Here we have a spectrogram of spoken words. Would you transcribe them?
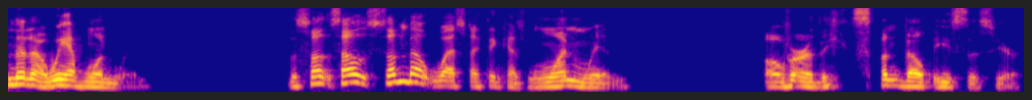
No, no, we have one win. The Sun, Sunbelt West, I think, has one win over the Sunbelt East this year.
